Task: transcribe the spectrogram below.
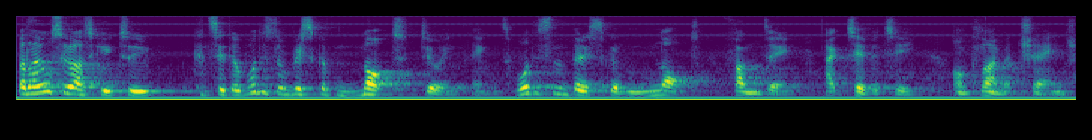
but I also ask you to consider what is the risk of not doing things? What is the risk of not funding activity on climate change?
